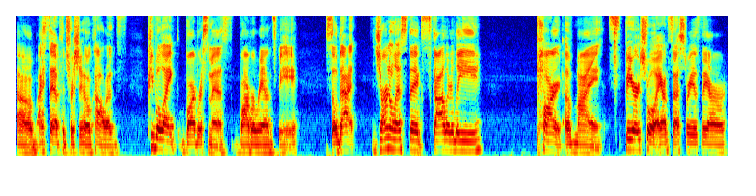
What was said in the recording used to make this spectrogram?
Um, I said Patricia Hill Collins people like Barbara Smith, Barbara Ransby. So that journalistic, scholarly part of my spiritual ancestry is there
